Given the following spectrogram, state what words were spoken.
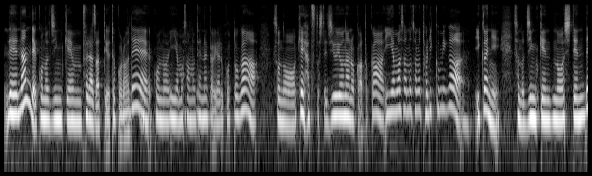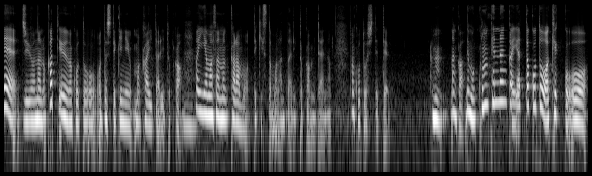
でなんでこの人権プラザっていうところで、この飯山さんの展覧会をやることがその啓発として重要なのかとか飯山さんのその取り組みがいかにその人権の視点で重要なのかっていうようなことを私的にまあ書いたりとか、うん。まあ、飯山さんのからもテキストもらったりとかみたいなまあことをしてて。うん、なんかでもこの展覧会やったことは結構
